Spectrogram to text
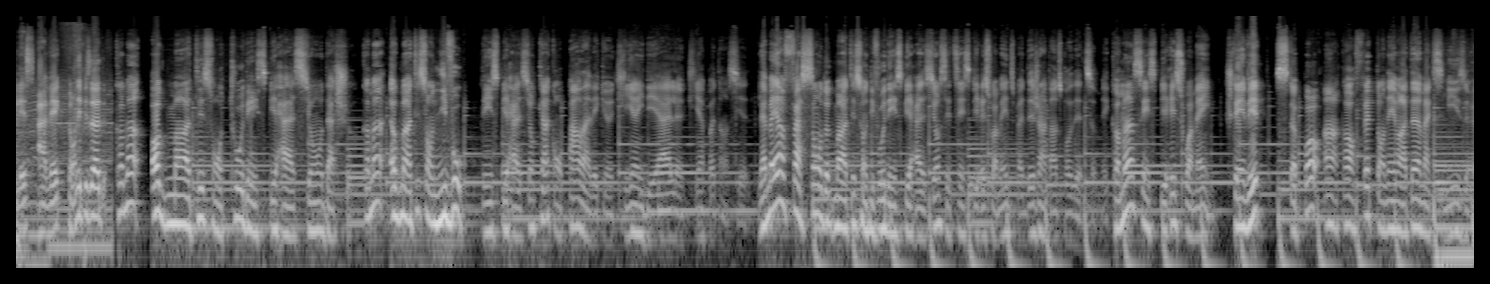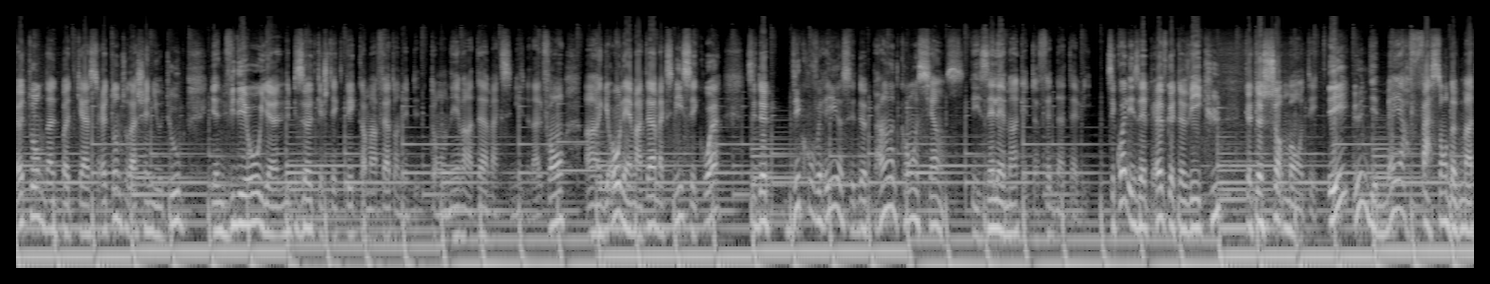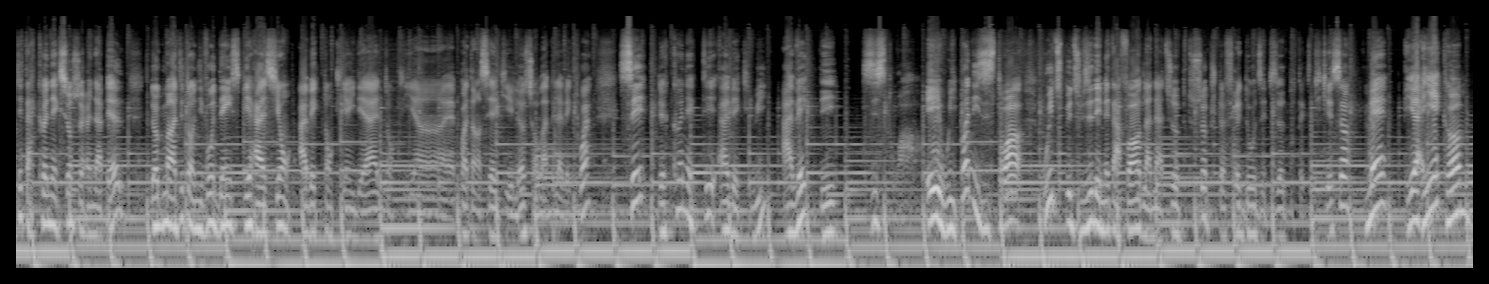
laisse avec ton épisode. Comment augmenter son taux d'inspiration d'achat? Comment augmenter son niveau d'inspiration quand on parle avec un client idéal, un client potentiel. La meilleure façon d'augmenter son niveau d'inspiration, c'est de s'inspirer soi-même. Tu m'as déjà entendu parler de ça. Mais comment s'inspirer soi-même? Je t'invite, si tu n'as pas encore fait ton inventaire maximise, retourne dans le podcast, retourne sur la chaîne YouTube. Il y a une vidéo, il y a un épisode que je t'explique comment faire ton, inventaire maximise. Mais dans le fond, en gros, l'inventaire maximise, c'est quoi? C'est de découvrir, c'est de prendre conscience des éléments que tu as fait dans ta vie. C'est quoi les épreuves que tu as vécues, que tu as surmontées? Et une des meilleures façons d'augmenter ta connexion sur un appel, d'augmenter ton niveau d'inspiration avec ton client idéal, ton client euh, potentiel qui est là sur l'appel avec toi, c'est de connecter avec lui avec des histoires. Et oui, pas des histoires. Oui, tu peux utiliser des métaphores de la nature et tout ça, puis je te ferai d'autres épisodes pour t'expliquer ça. Mais il n'y a rien comme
